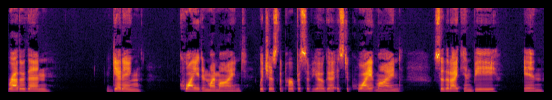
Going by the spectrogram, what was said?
rather than getting quiet in my mind, which is the purpose of yoga, is to quiet mind so that I can be in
